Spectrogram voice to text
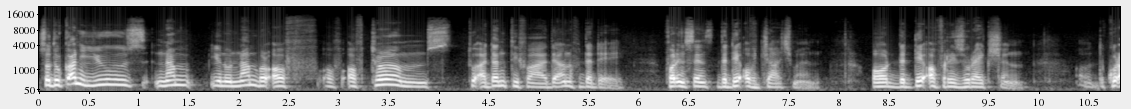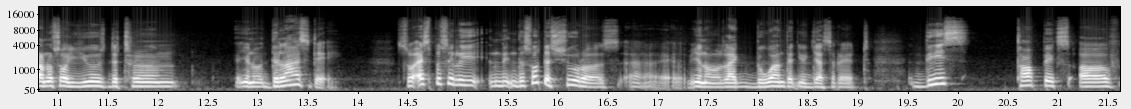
So the Quran use num, you know, number of, of, of terms to identify the end of the day. For instance, the day of judgment or the day of resurrection. Uh, the Quran also used the term, you know, the last day. So especially in the, in the sort of surahs, uh, you know, like the one that you just read, these topics of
